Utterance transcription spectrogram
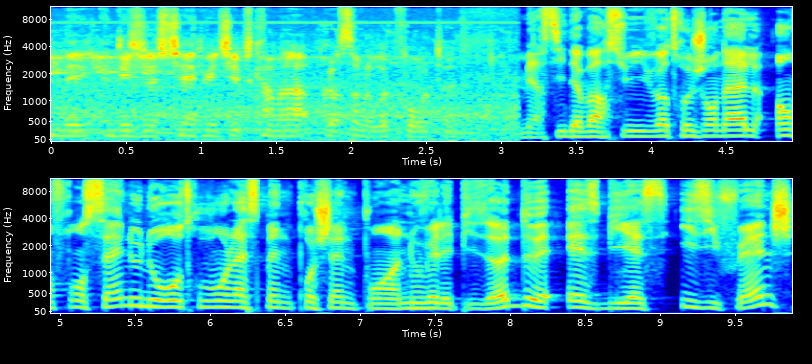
in the Indigenous Championships coming up got something to look forward to. Merci d'avoir suivi votre journal en français. Nous nous retrouvons la semaine prochaine pour un nouvel épisode de SBS Easy French.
